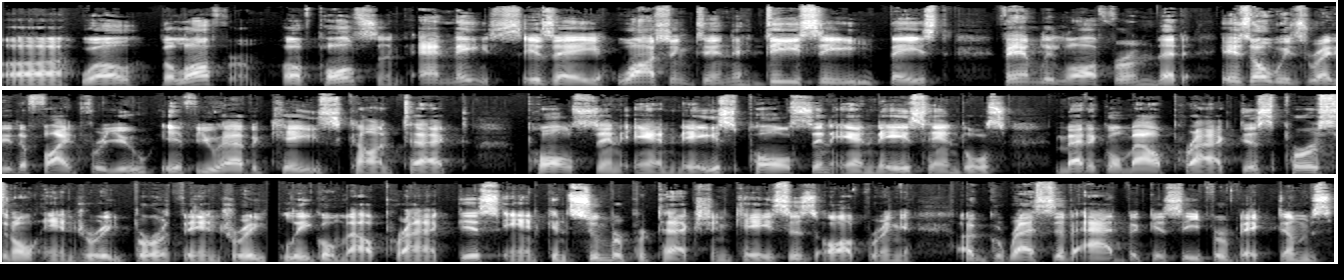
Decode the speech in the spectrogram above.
Uh, well, the law firm of Paulson and Nace is a Washington, D.C. based family law firm that is always ready to fight for you. If you have a case, contact Paulson and Nace. Paulson and Nace handles medical malpractice, personal injury, birth injury, legal malpractice, and consumer protection cases, offering aggressive advocacy for victims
